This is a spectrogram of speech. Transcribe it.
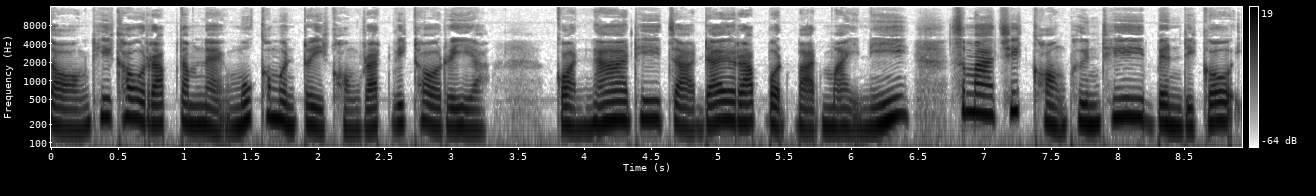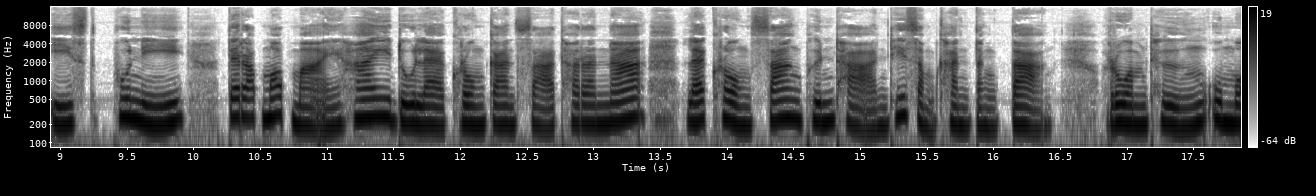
สองที่เข้ารับตำแหน่งมุขมนตรีของรัฐวิกตอเรีย ก่อนหน้าที่จะได้รับบทบาทใหม่นี้ สมาชิกของพื้นที่เบนดิโกอีสต์ผู้นี้ได้รับมอบหมายให้ดูแลโครงการสาธารณะ และโครงสร้างพื้นฐานที่สำคัญต่างๆ รวมถึงอุโม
